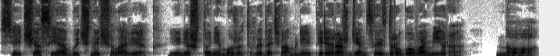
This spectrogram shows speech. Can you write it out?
Сейчас я обычный человек, и ничто не может выдать во мне перерожденца из другого мира. Но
